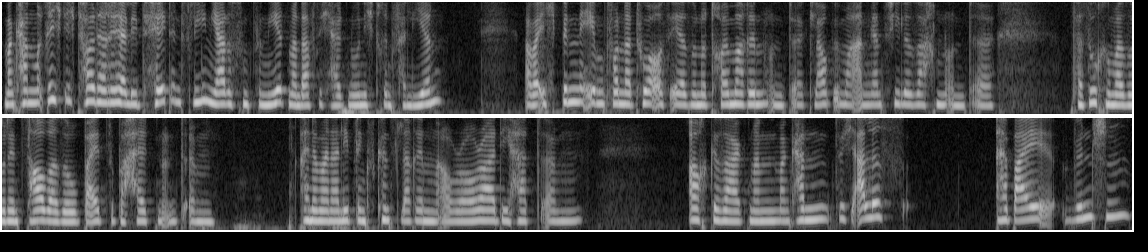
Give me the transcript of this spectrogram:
man kann richtig toll der Realität entfliehen. Ja, das funktioniert. Man darf sich halt nur nicht drin verlieren. Aber ich bin eben von Natur aus eher so eine Träumerin und äh, glaube immer an ganz viele Sachen und äh, versuche immer so den Zauber so beizubehalten. Und ähm, eine meiner Lieblingskünstlerinnen, Aurora, die hat ähm, auch gesagt, man, man kann sich alles herbei wünschen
